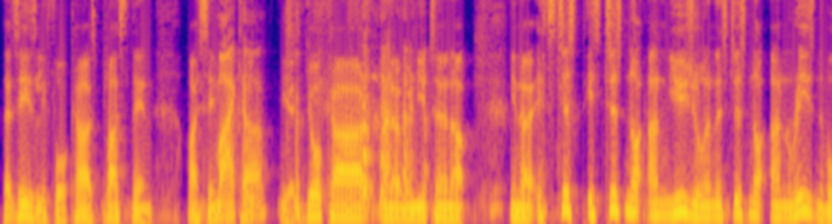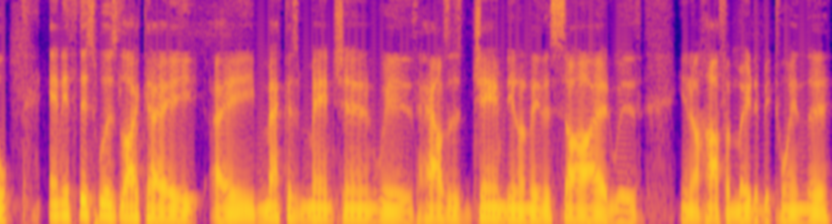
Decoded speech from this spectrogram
That's easily four cars. Plus, then I seem My to put- car. yeah, your car. You know, when you turn up, you know, it's just it's just not unusual and it's just not unreasonable. And if this was like a a Macca's mansion with houses jammed in on either side, with you know half a meter between the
